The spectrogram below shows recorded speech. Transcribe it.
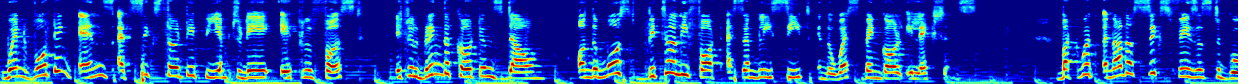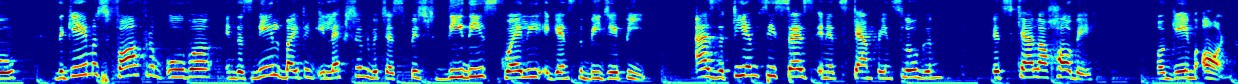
When voting ends at 6:30 p.m. today, April 1st, it will bring the curtains down on the most bitterly fought assembly seat in the West Bengal elections. But with another six phases to go, the game is far from over in this nail biting election which has pitched Didi squarely against the BJP. As the TMC says in its campaign slogan, it's Khela Hobe, or game on.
